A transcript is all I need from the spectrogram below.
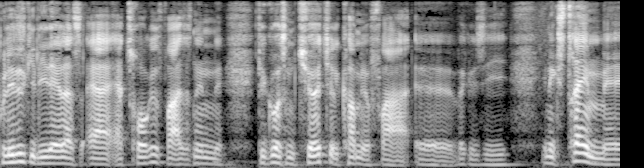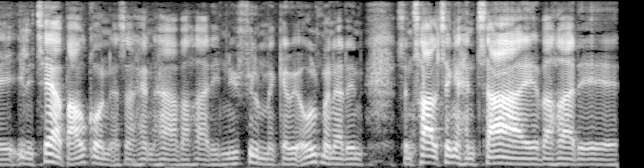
politiske elite ellers er, er trukket fra. Altså sådan en øh, figur som Churchill kom jo fra, øh, hvad kan vi sige, en ekstrem øh, elitær baggrund. Altså han har, hvad hedder det, en ny film med Gary Oldman, er det en central ting, at han tager, øh, hvad hedder det, øh,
